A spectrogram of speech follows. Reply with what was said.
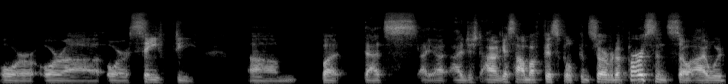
or or uh, or safety. Um, but that's I, I- just I guess I'm a fiscal conservative person, so I would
